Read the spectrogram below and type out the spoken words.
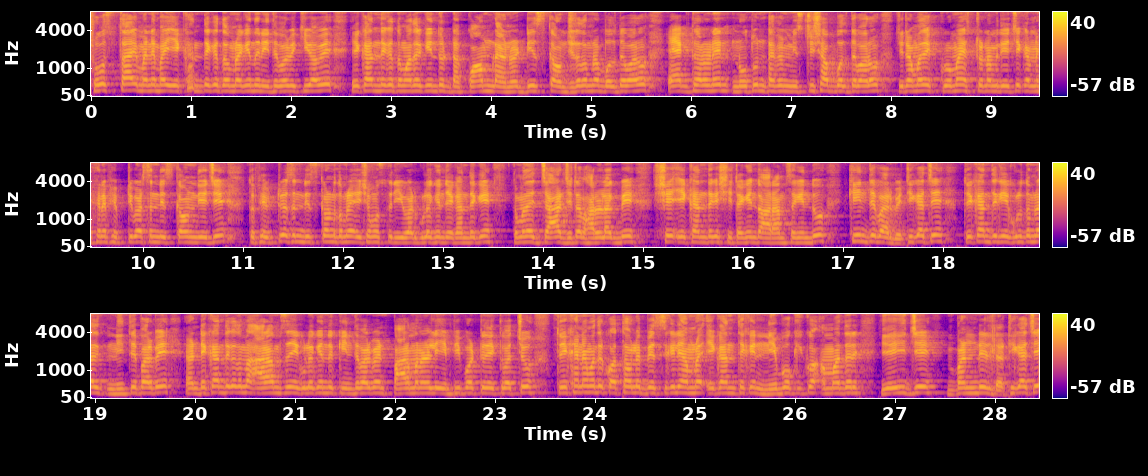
সস্তায় মানে ভাই, এখান থেকে তোমরা কিন্তু নিতে পারবে। কীভাবে? এখান থেকে তোমাদের কিন্তু কম দামে ডিসকাউন্ট যেটা তোমরা বলতে পারো, এক ধরনের নতুন টাইপের মিষ্টি শপ বলতে পারো, যেটা আমাদের ক্রোমা স্টোর নামে দিয়েছে, কারণ এখানে ফিফটি পার্সেন্ট ডিসকাউন্ট দিয়েছে। তো ফিফটি পার্সেন্ট ডিসকাউন্ট তোমরা এই সমস্ত রিওয়ার্ডগুলো কিন্তু এখান থেকে, তোমাদের যার যেটা ভালো লাগবে, সে এখান থেকে সেটা কিন্তু আরামসে কিন্তু কিনতে পারবে, ঠিক আছে? তো এখান থেকে এগুলো তোমরা নিতে পারবে অ্যান্ড এখান থেকে তোমরা আরামসে এগুলো কিন্তু কিনতে পারবেন পারমানেন্টলি এমপি পট্টু দেখতে পাচ্ছ। তো এখানে আমাদের কথা হলে বেসিক্যালি আমরা এখান থেকে নেব কি আমাদের এই যে বান্ডেলটা ঠিক আছে?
